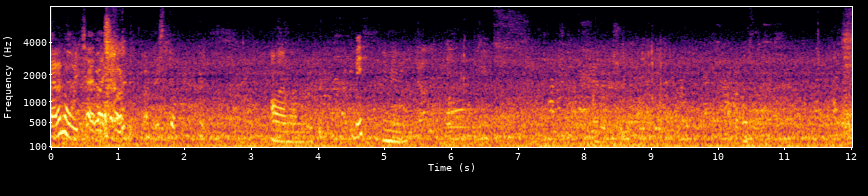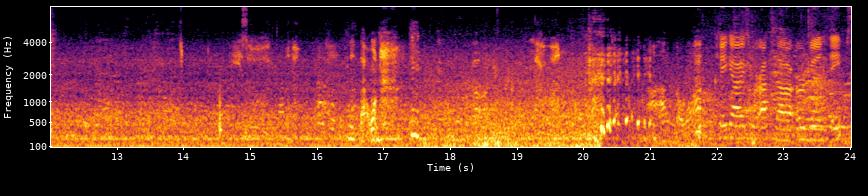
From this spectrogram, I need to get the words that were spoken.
I don't know which I like more. There's two. Um, Beef. not that one. Okay guys, we're at the Urban Apes.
